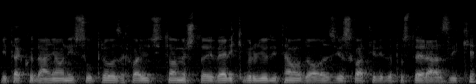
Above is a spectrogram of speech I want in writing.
i tako dalje. Oni su upravo zahvaljujući tome što je veliki broj ljudi tamo dolazio, shvatili da postoje razlike,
